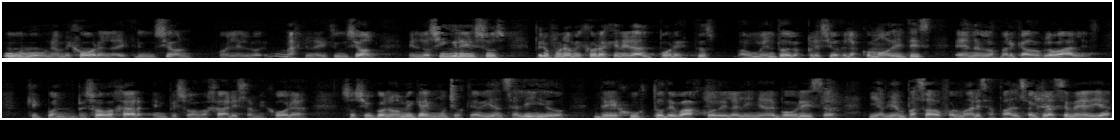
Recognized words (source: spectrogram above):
Hubo una mejora en la distribución, o en más que en la distribución, en los ingresos, pero fue una mejora general por estos aumentos de los precios de las commodities en, los mercados globales, que cuando empezó a bajar, empezó a bajar esa mejora socioeconómica y muchos que habían salido de justo debajo de la línea de pobreza y habían pasado a formar esa falsa clase media,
